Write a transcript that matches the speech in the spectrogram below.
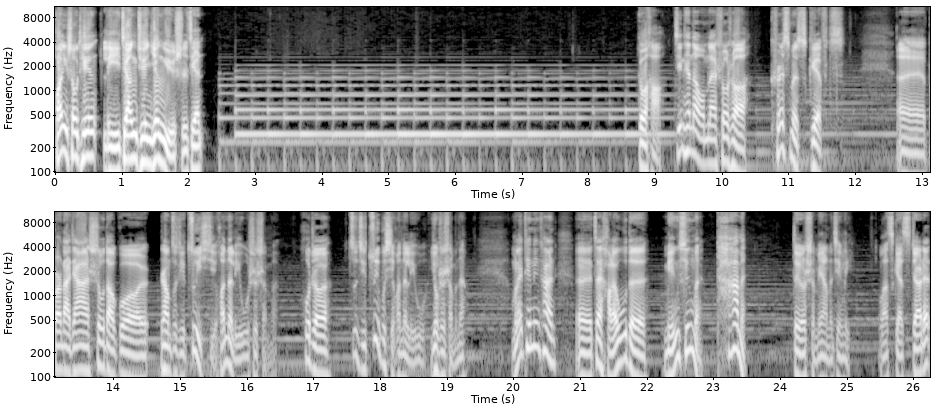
欢迎收听李将军英语时间。各位好，今天呢，我们来说说 Christmas gifts。呃，不知道大家收到过让自己最喜欢的礼物是什么，或者自己最不喜欢的礼物又是什么呢？我们来听听看，呃，在好莱坞的明星们，他们都有什么样的经历？Let's get started.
